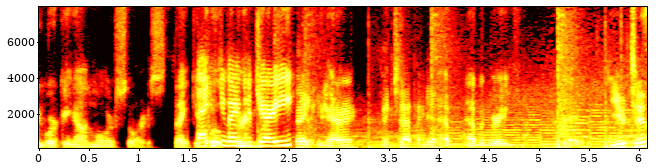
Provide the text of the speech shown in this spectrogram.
be working on more stories. Thank you. Thank you very much, Jerry. Thank you, Jerry. Good chatting again. Have, have a great day. You too.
